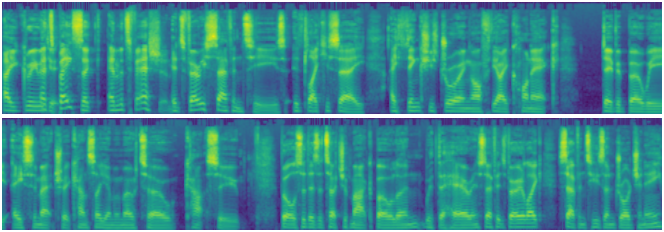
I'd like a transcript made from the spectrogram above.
I agree with It's you. It's basic and it's fashion. It's very 70s. It's like you say, I think she's drawing off the iconic David Bowie asymmetric Kansai Yamamoto Katsu. But also there's a touch of Marc Bolan with the hair and stuff. It's very like 70s androgyny,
